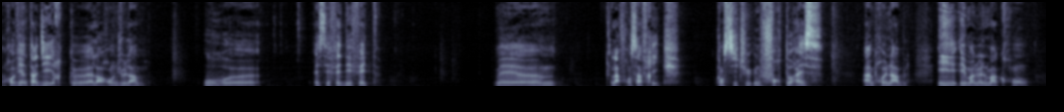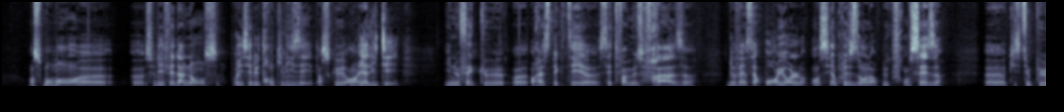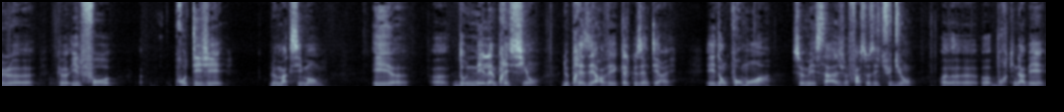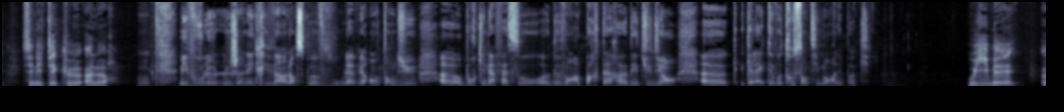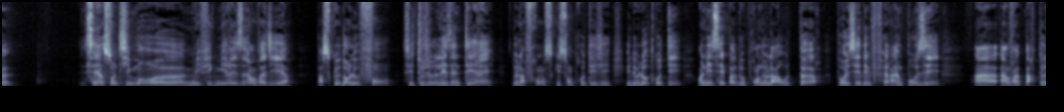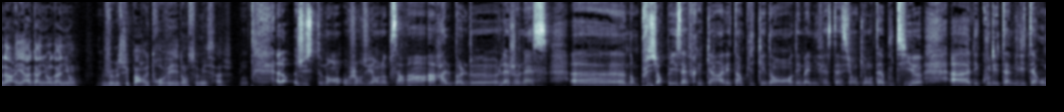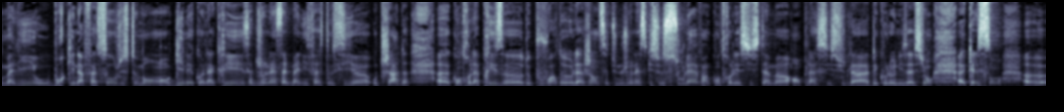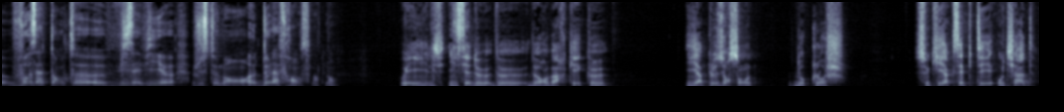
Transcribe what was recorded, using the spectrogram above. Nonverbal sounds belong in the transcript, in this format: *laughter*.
revient à dire qu'elle a rendu l'âme ou elle s'est fait défaite. Mais la France-Afrique constitue une forteresse imprenable. Et Emmanuel Macron, en ce moment, euh, euh, se défait d'annonces pour essayer de tranquilliser, parce qu'en réalité, il ne fait que euh, respecter cette fameuse phrase de Vincent Auriol, ancien président de la République française, qui stipule qu'il faut protéger le maximum et donner l'impression de préserver quelques intérêts. Et donc pour moi, ce message face aux étudiants euh, euh, burkinabé, ce n'était qu'un leurre. Mm. Mais vous, le, jeune écrivain, lorsque vous l'avez entendu euh, au Burkina Faso, devant un parterre d'étudiants, quel a été votre sentiment à l'époque? Oui, mais c'est un sentiment mi-figue, mi-raisin, on va dire. Parce que dans le fond, c'est toujours les intérêts de la France qui sont protégés. Et de l'autre côté, on n'essaie pas de prendre de la hauteur pour essayer de faire imposer un, vrai partenariat gagnant-gagnant. Je ne me suis pas retrouvé dans ce message. Alors justement, aujourd'hui, on observe un, ras-le-bol de la jeunesse. Euh, dans plusieurs pays africains, elle est impliquée dans des manifestations qui ont abouti euh, à des coups d'État militaires au Mali, au Burkina Faso, justement, en Guinée-Conakry. Cette jeunesse, elle manifeste aussi euh, au Tchad contre la prise de pouvoir de la junte. C'est une jeunesse qui se soulève hein, contre les systèmes en place issus de la décolonisation. quelles sont vos attentes vis-à-vis, justement, de la France maintenant Oui, il, essaie de, de, remarquer qu'il y a plusieurs sons de cloche. Ce qui est accepté au Tchad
